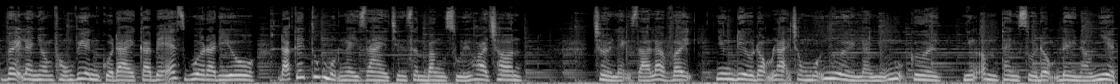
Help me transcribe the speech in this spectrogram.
Vậy là nhóm phóng viên của đài KBS World Radio đã kết thúc một ngày dài trên sân băng suối Hoa Tròn. Trời lạnh giá là vậy, nhưng điều động lại trong mỗi người là những nụ cười, những âm thanh sôi động đầy náo nhiệt.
